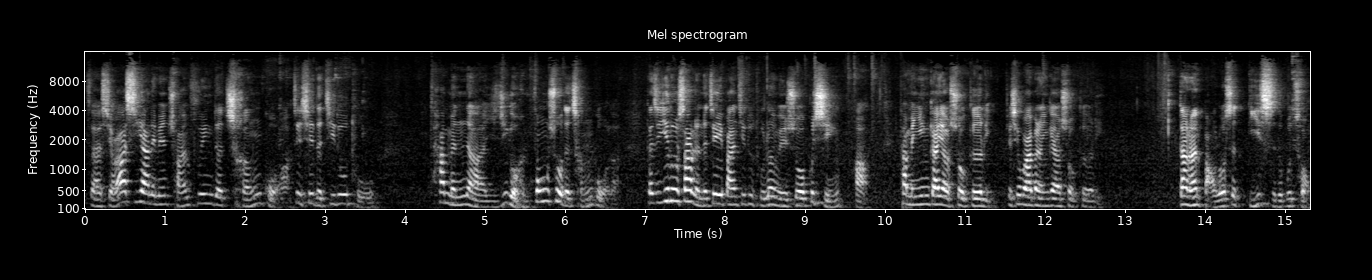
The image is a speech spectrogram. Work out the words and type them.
在小亚细亚那边传福音的成果，这些的基督徒，他们呢已经有很丰硕的成果了，但是耶路撒冷的这一班基督徒认为说不行啊，他们应该要受割礼，这些外邦人应该要受割礼。当然，保罗是抵死的不从，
